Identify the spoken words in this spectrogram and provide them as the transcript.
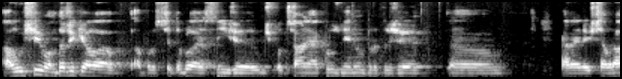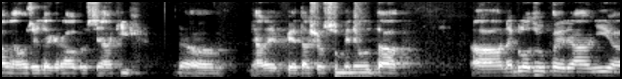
a už on to říkal a, a prostě to bylo jasný, že už potřeboval nějakou změnu, protože uh, já nevím, když tam hrál nahoře, tak hrál prostě nějakých uh, já nevím, 5 až 8 minut a a nebylo to úplně ideální a,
